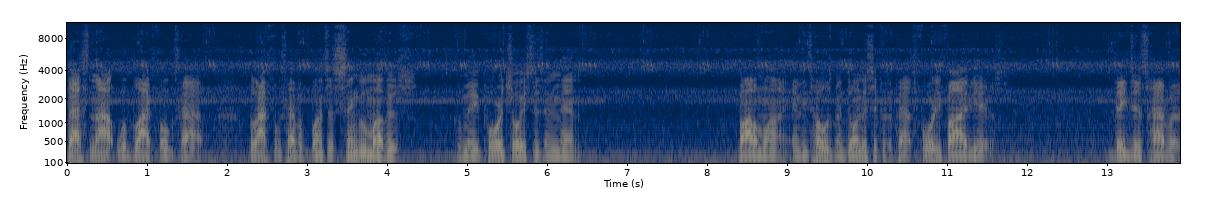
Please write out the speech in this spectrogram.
That's not what black folks have. Black folks have a bunch of single mothers who made poor choices in men. Bottom line. And these hoes been doing this shit for the past 45 years they just have a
